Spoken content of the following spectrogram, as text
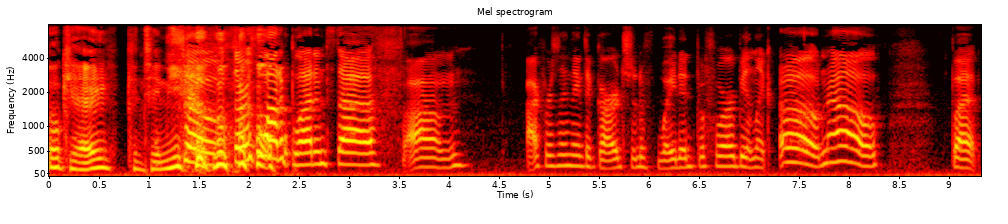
Okay, continue. so there was a lot of blood and stuff. Um, I personally think the guard should have waited before being like, "Oh no," but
